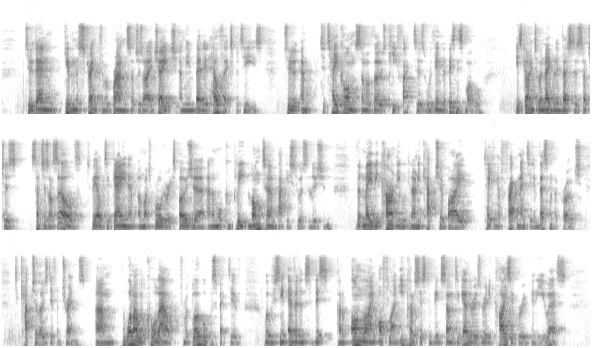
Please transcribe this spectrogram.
to then given the strength of a brand such as IHH and the embedded health expertise to and to take on some of those key factors within the business model is going to enable investors such as such as ourselves to be able to gain a, a much broader exposure and a more complete long-term package to a solution that maybe currently we can only capture by taking a fragmented investment approach to capture those different trends. Um, the one I would call out from a global perspective, where we've seen evidence of this kind of online offline ecosystem being sewn together, is really Kaiser Group in the US.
